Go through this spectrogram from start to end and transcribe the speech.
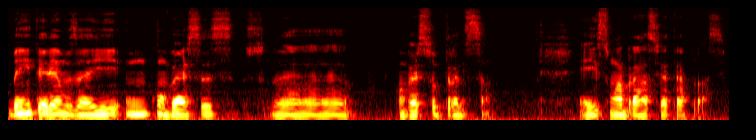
bem, teremos aí um conversas uh, conversa sobre tradição. É isso, um abraço e até a próxima.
